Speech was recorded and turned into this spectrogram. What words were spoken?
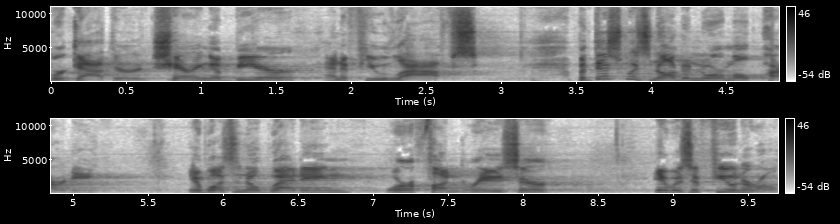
were gathered, sharing a beer and a few laughs. But this was not a normal party. It wasn't a wedding or a fundraiser. It was a funeral.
